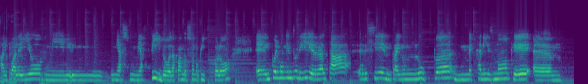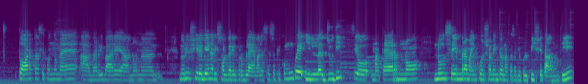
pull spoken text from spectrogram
al quale io mm. mi, mi, mi, mi, affido da quando sono piccolo, e in quel momento lì in realtà si entra in un loop, un meccanismo che ehm, porta secondo me ad arrivare a non, non riuscire bene a risolvere il problema, nel senso che comunque il giudizio materno non sembra, ma inconsciamente è una cosa che colpisce tanti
